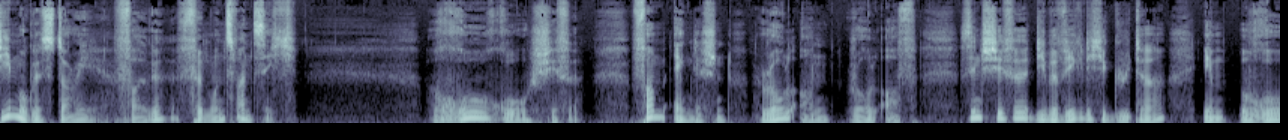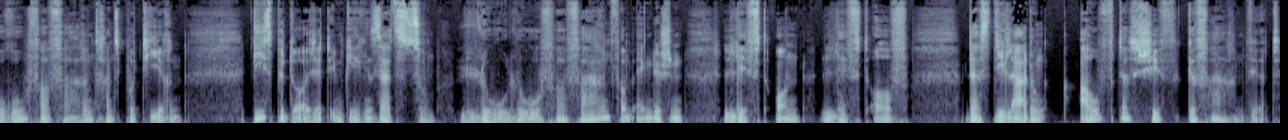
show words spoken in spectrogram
Die Muggelstory, Folge 25. Roro-Schiffe. Vom Englischen Roll-on, Roll-off sind Schiffe, die bewegliche Güter im Roro-Verfahren transportieren. Dies bedeutet im Gegensatz zum Lolo-Verfahren vom Englischen Lift-on, Lift-off, dass die Ladung auf das Schiff gefahren wird.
